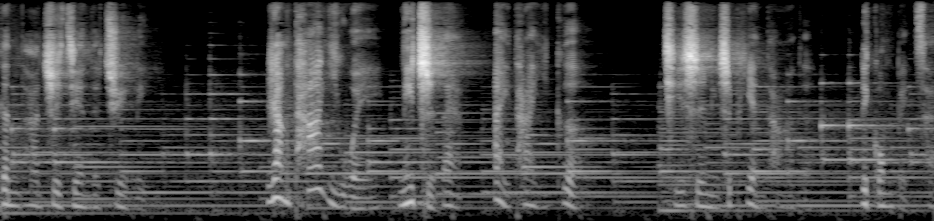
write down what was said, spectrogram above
跟他之间的距离，让他以为你只在爱他一个，其实你是骗他的，立功北菜。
